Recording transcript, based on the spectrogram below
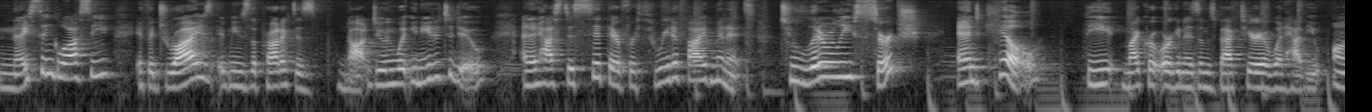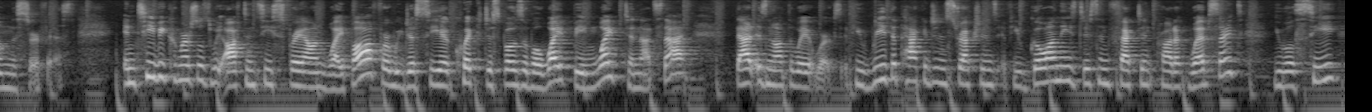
nice and glossy. If it dries, it means the product is not doing what you need it to do. And it has to sit there for three to five minutes to literally search and kill the microorganisms, bacteria, what have you, on the surface. In TV commercials, we often see spray on, wipe off, or we just see a quick disposable wipe being wiped and that's that. That is not the way it works. If you read the package instructions, if you go on these disinfectant product websites, you will see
